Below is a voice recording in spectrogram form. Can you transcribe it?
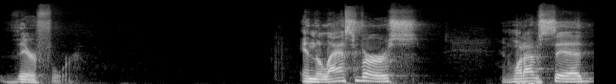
therefore. In the last verse, and what I've said,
